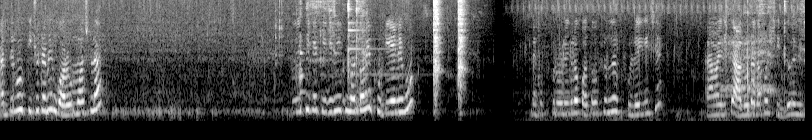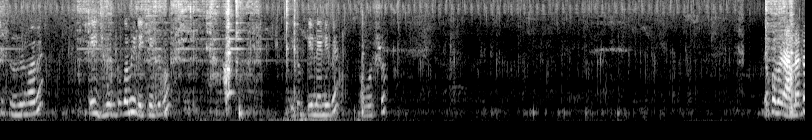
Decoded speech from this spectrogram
আর দেবো কিছুটা আমি গরম মশলা। দুই থেকে তিন মিনিট মতো আমি ফুটিয়ে নেব। ফুলুরিগুলো কত সুন্দর ফুলে গেছে। আর আমার এদিকে আলুটা দেখো সিদ্ধ হয়ে গেছে সুন্দরভাবে। এই ঝোলটুকু আমি রেখে দেবো। একটু টেনে নেবে অবশ্য। দেখো আমার রান্নাটা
